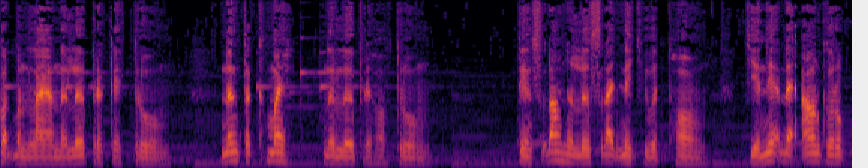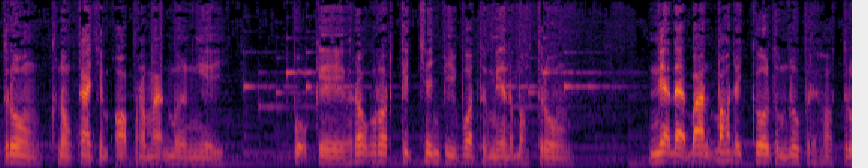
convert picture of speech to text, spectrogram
កត់បន្លានៅលើព្រះកេសទ្រង់និងទឹកខ្មេះនៅលើព្រះហស្ថទ្រង់ទាំងស្ដោះនៅលើស្ដេចនៃជីវិតផង ជាអ្នកដែលអោនគោរពទ្រង់ក្នុងការចំអកប្រមាថមើលងាយ ពួកគេរករត់គេចចេញពីវត្តមានរបស់ទ្រង់អ្នកដែលបានបោះដេចគោលទម្លុះព្រះហស្ថទ្រ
